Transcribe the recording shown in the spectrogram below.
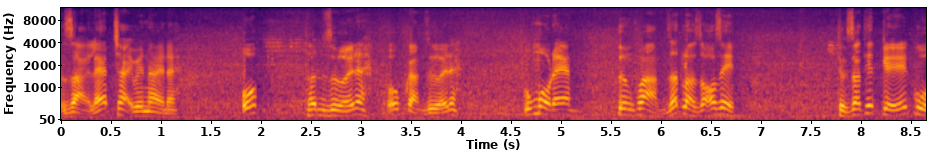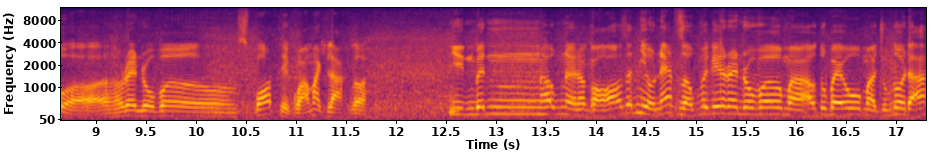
giải led chạy bên này này ốp thân dưới này ốp cản dưới này cũng màu đen tương phản rất là rõ rệt. Thực ra thiết kế của Range Rover Sport thì quá mạch lạc rồi. Nhìn bên hông này nó có rất nhiều nét giống với cái Range Rover mà Autobeo mà chúng tôi đã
